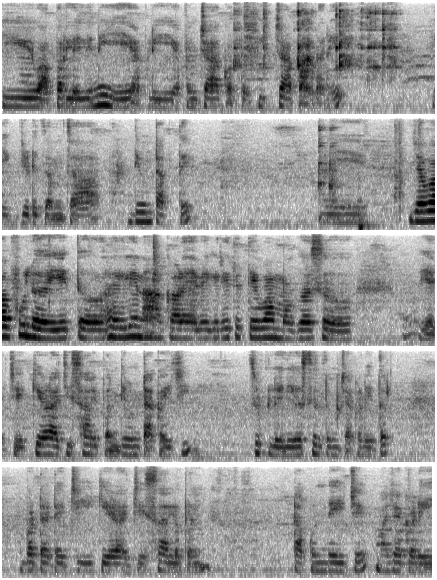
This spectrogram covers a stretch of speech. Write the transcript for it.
ही वापरलेली नाही आहे आपली आपण चहा करतो ती चहा पावडर आहे. एक दीड चमचा देऊन टाकते. आणि जेव्हा फुलं येत राहिले ना कळ्या वगैरे तर तेव्हा मग असं याचे केळाची साल पण देऊन टाकायची. सुटलेली असेल तुमच्याकडे तर. बटाट्याची केळाची साल पण टाकून द्यायचे. माझ्याकडे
